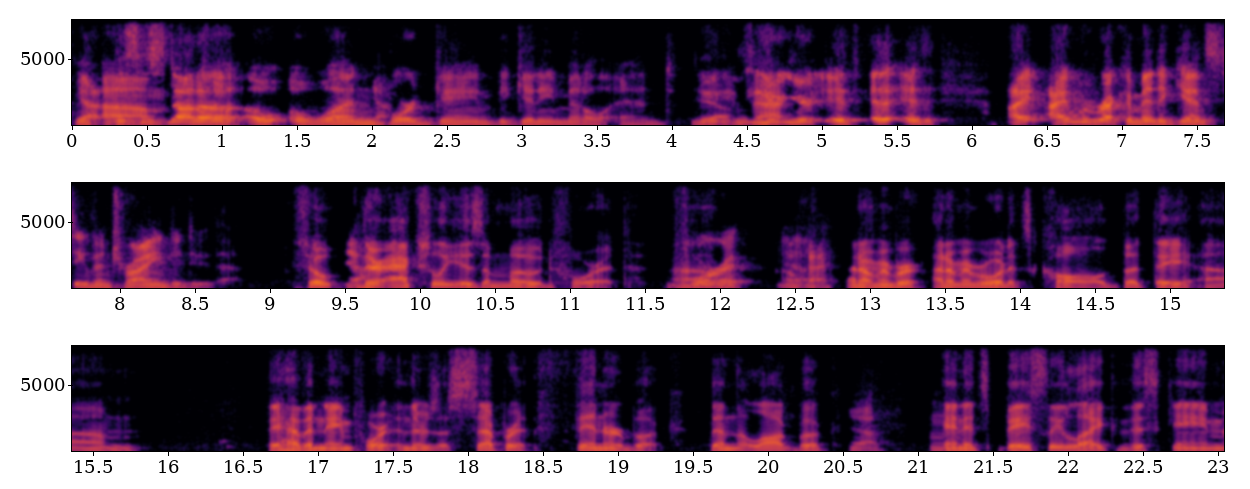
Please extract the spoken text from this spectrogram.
Yeah, this um, is not a, a, a, one yeah. board game beginning, middle, end. Yeah, exactly. You're, you're, it, it, it, I, I would recommend against even trying to do that. So yeah. there actually is a mode for it. For um, it, yeah. okay. I don't remember. I don't remember what it's called, but they um, they have a name for it, and there's a separate thinner book than the logbook. Yeah. Mm-hmm. And it's basically like this game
